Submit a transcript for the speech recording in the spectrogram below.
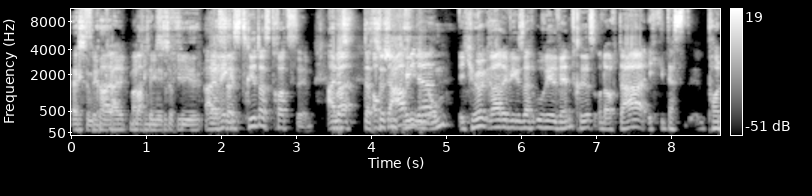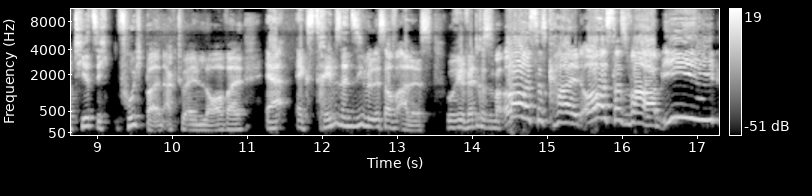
Extrem kalt, macht ihm nicht so viel. Aber er Alles, registriert das trotzdem. alles Aber dazwischen auch da bringt ihn wieder, um. Ich höre gerade, wie gesagt, Uriel Ventris und auch da, ich, das portiert sich furchtbar in aktuellen Lore, weil er extrem sensibel ist auf alles. Uriel Ventris ist immer, oh, ist das kalt, oh, ist das warm, ih,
